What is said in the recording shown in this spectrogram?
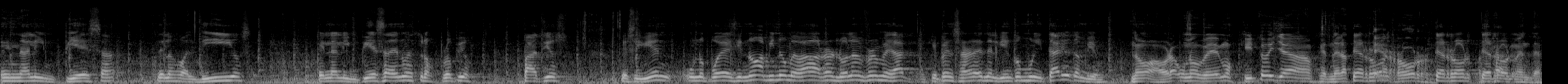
en la limpieza de los baldíos, en la limpieza de nuestros propios patios, que si bien uno puede decir, no, a mí no me va a agarrar la enfermedad, hay que pensar en el bien comunitario también. No, ahora uno ve mosquito y ya genera terror. Terror, terror. terror.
